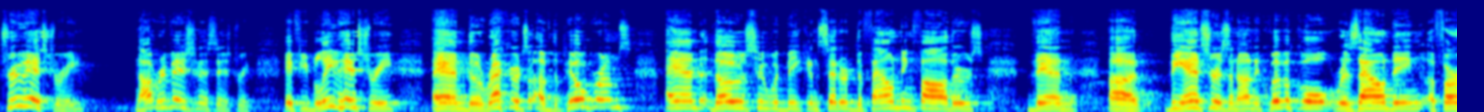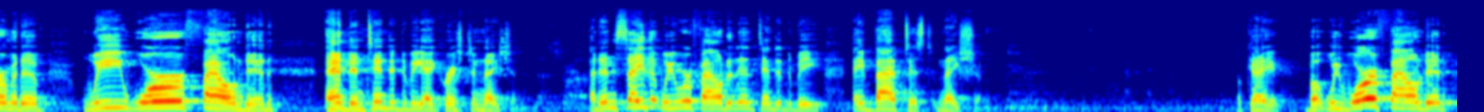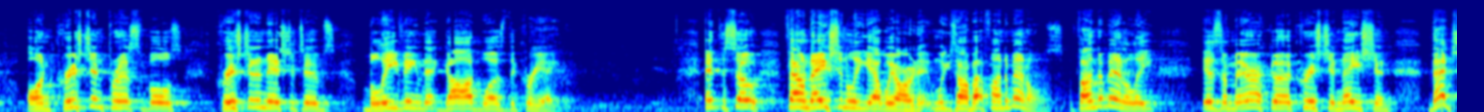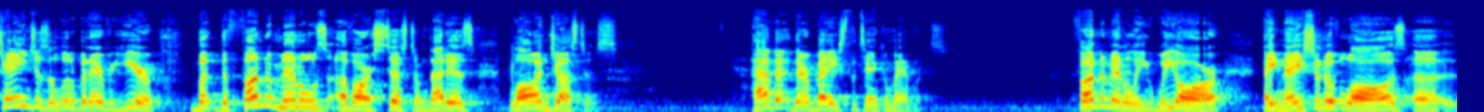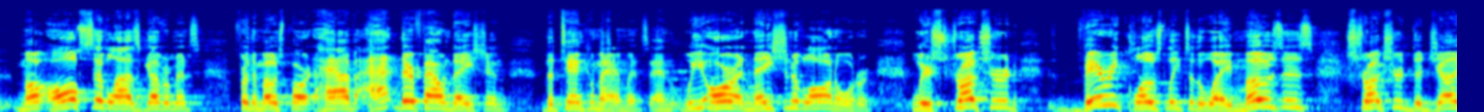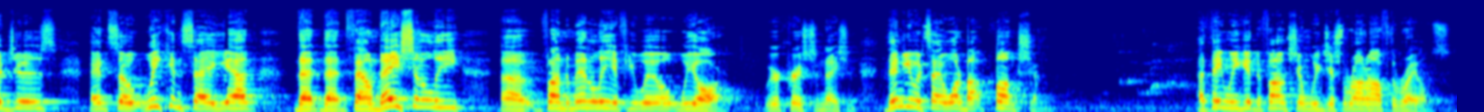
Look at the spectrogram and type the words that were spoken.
true history, not revisionist history. If you believe history and the records of the pilgrims and those who would be considered the founding fathers, then uh, the answer is an unequivocal, resounding affirmative. We were founded and intended to be a Christian nation. I didn't say that we were founded and intended to be a Baptist nation. Okay? But we were founded on Christian principles, Christian initiatives, believing that God was the creator. And so, foundationally, yeah, we are. We talk about fundamentals. Fundamentally, is America a Christian nation? That changes a little bit every year, but the fundamentals of our system, that is law and justice, have at their base the Ten Commandments. Fundamentally, we are a nation of laws. Uh, all civilized governments, for the most part, have at their foundation the Ten Commandments. And we are a nation of law and order. We're structured very closely to the way Moses structured the judges. And so we can say, yeah, that, that foundationally, uh, fundamentally, if you will, we are. We're a Christian nation. Then you would say, what about function? I think when you get to function, we just run off the rails.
